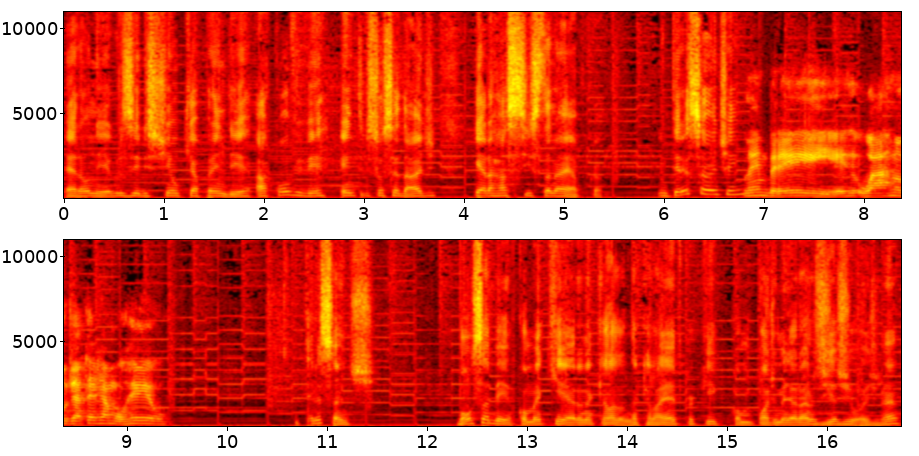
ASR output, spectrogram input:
eram negros e eles tinham que aprender a conviver entre sociedade que era racista na época. Interessante, hein? Lembrei. O Arnold até já morreu. Interessante. Bom saber como é que era naquela, naquela época que como pode melhorar nos dias de hoje, né?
